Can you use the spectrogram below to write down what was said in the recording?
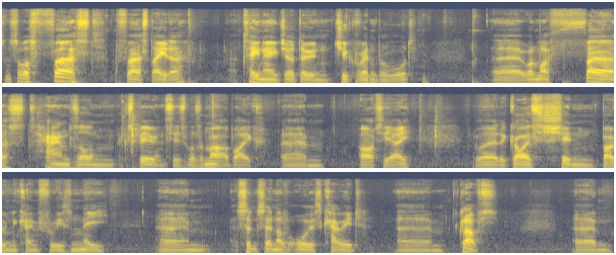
since I was first first aider, teenager doing Duke of Edinburgh Award, uh, one of my first hands-on experiences was a motorbike um, RTA, where the guy's shin bone came through his knee. Um, since then, I've always carried um, gloves. Um,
